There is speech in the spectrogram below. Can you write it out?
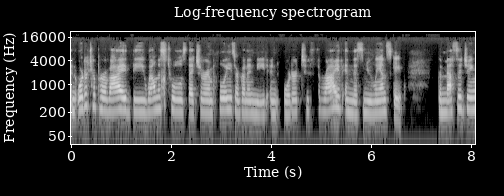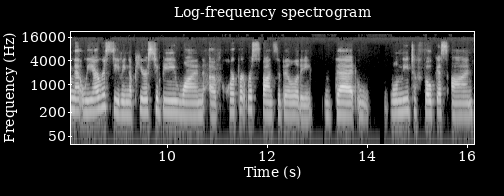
in order to provide the wellness tools that your employees are going to need in order to thrive in this new landscape. The messaging that we are receiving appears to be one of corporate responsibility that will need to focus on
